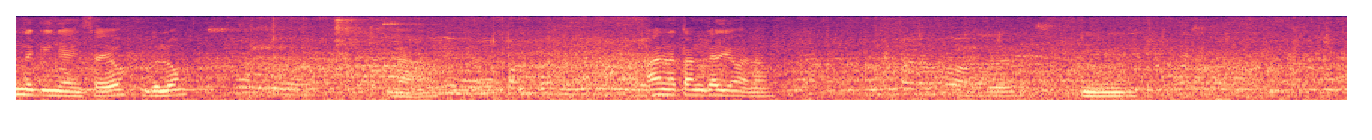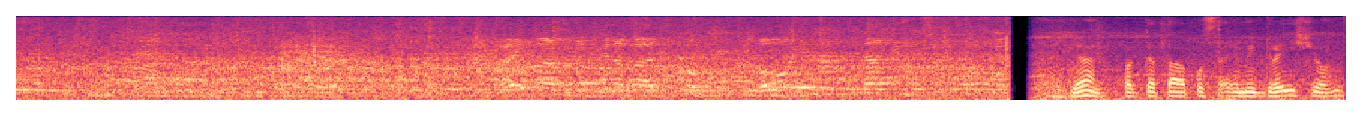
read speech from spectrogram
yung nag-ingay sa'yo? Gulong? Yeah. Ah, natanggal yung ano? Mm. Yan, pagkatapos sa immigration,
